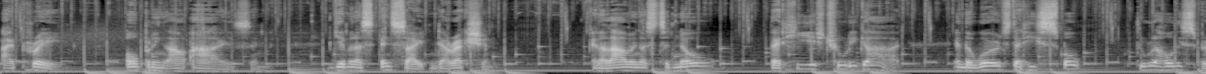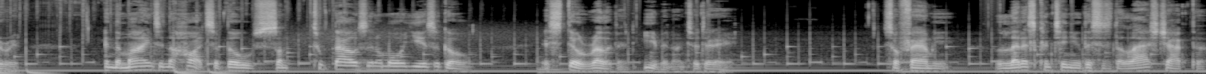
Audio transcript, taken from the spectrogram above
I pray, opening our eyes and giving us insight and direction and allowing us to know that He is truly God in the words that He spoke through the Holy Spirit in the minds and the hearts of those some 2,000 or more years ago is still relevant even unto today. So, family, let us continue. This is the last chapter,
